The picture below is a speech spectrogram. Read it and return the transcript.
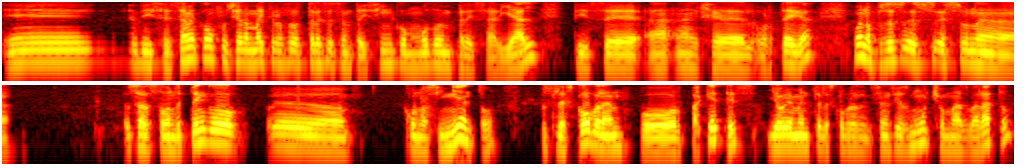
Eh, Dice, ¿saben cómo funciona Microsoft 365 modo empresarial? Dice a Ángel Ortega. Bueno, pues es, es, una... O sea, hasta donde tengo eh, conocimiento, pues les cobran por paquetes y obviamente les cobran licencias mucho más barato.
